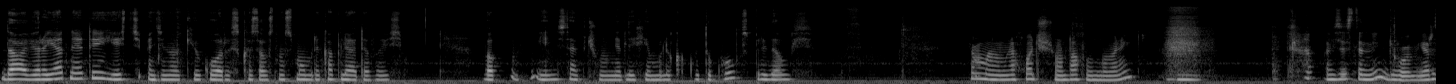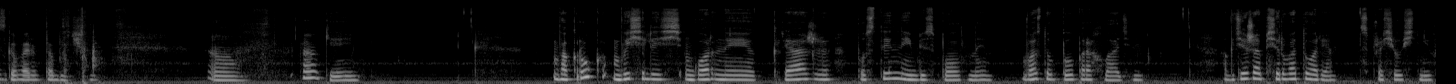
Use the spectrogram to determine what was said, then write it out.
«Да, вероятно, это и есть одинокие горы», — сказал Сносмомрик, оглядываясь. Я не знаю, почему у меня для Хемуля какой-то голос придался. Хемуля, мне хочется вот так вот говорить. А все остальные герои мне разговаривают обычно. А, окей. Вокруг высились горные кряжи, пустынные и безмолвные. Воздух был прохладен. «А где же обсерватория?» — спросил Сниф.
